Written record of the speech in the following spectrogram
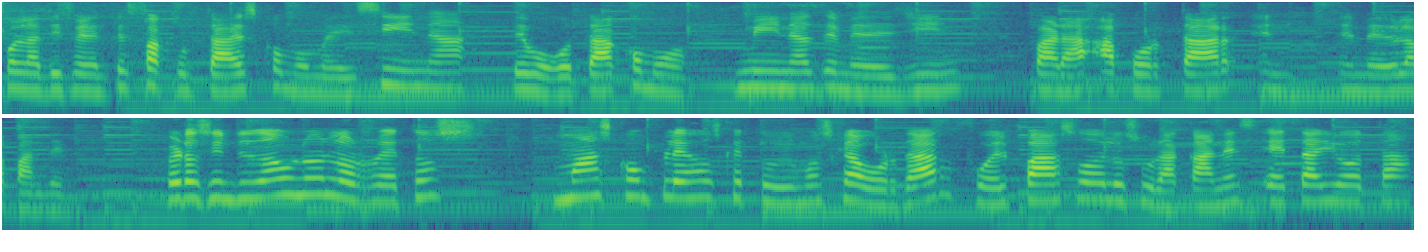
con las diferentes facultades como Medicina, de Bogotá, como Minas de Medellín, para aportar en, medio de la pandemia. Pero sin duda uno de los retos más complejos que tuvimos que abordar fue el paso de los huracanes ETA y OTA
